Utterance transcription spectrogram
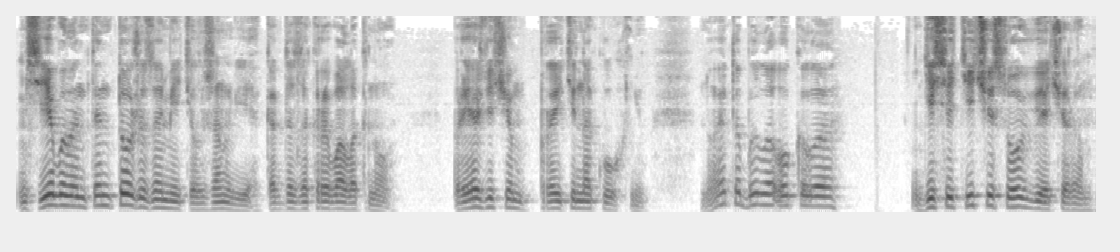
Мсье Валентин тоже заметил Жанвье, когда закрывал окно, прежде чем пройти на кухню. Но это было около десяти часов вечера.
